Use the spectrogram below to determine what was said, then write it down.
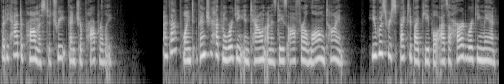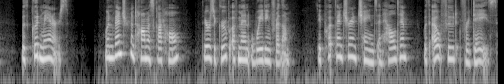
but he had to promise to treat Venture properly. At that point, Venture had been working in town on his days off for a long time. He was respected by people as a hard working man with good manners. When Venture and Thomas got home, there was a group of men waiting for them. They put Venture in chains and held him without food for days.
